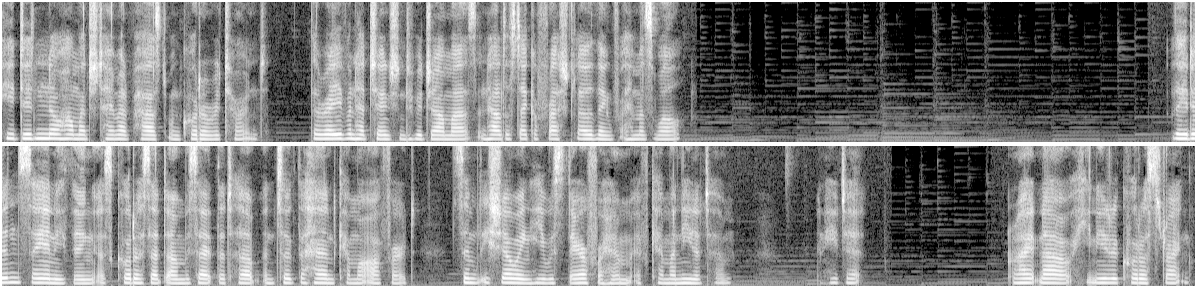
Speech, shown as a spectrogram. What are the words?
He didn't know how much time had passed when Kuro returned. The raven had changed into pajamas and held a stack of fresh clothing for him as well. They didn't say anything as Kuro sat down beside the tub and took the hand Kenma offered, simply showing he was there for him if Kenma needed him. And he did. Right now, he needed Kuro's strength.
